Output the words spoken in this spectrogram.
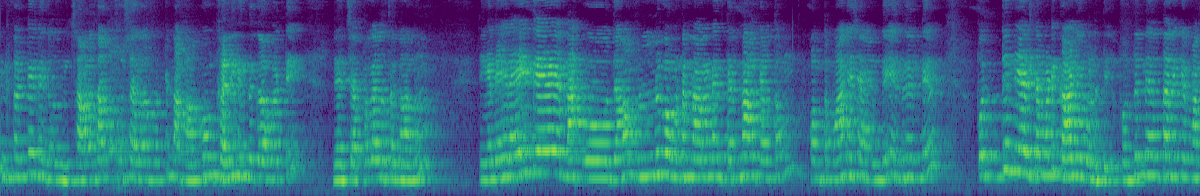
ఎందుకంటే నేను చాలాసార్లు చూశాను కాబట్టి నాకు అనుభవం కలిగింది కాబట్టి నేను చెప్పగలుగుతున్నాను. ఇక నేనైతే నాకు జనం ఫుల్గా ఉంటున్నారని నేను తిరణాలకు వెళ్తాం. కొంత మానేశానండి. ఎందుకంటే పొద్దున్నే వెళ్తే ఖాళీ ఉండదు పొద్దున్నే వెళ్తానికి మన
